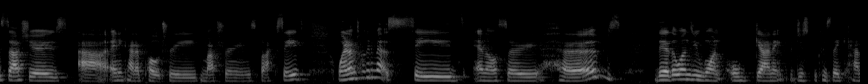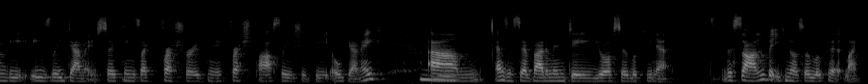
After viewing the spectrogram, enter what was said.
pistachios, uh, any kind of poultry, mushrooms, flax seeds. When I'm talking about seeds and also herbs, they're the ones you want organic just because they can be easily damaged. So things like fresh rosemary, fresh parsley should be organic. Um, as I said, vitamin D, you're also looking at the sun, but you can also look at like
